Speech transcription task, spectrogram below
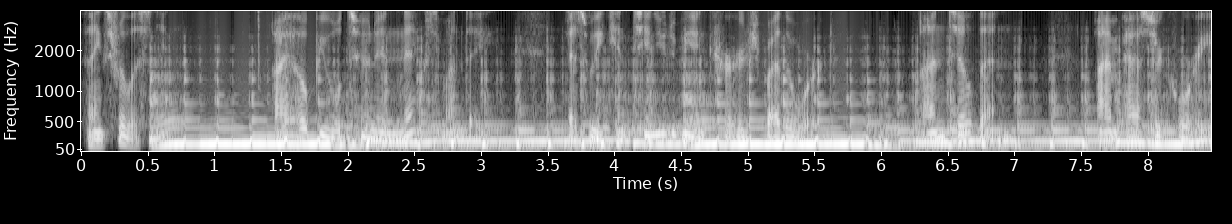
Thanks for listening. I hope you will tune in next Monday as we continue to be encouraged by the Word. Until then, I'm Pastor Corey,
